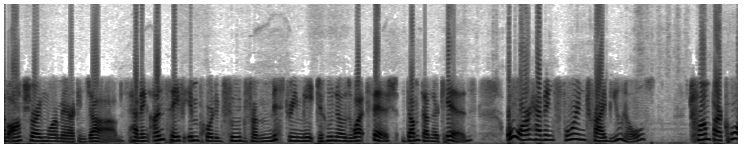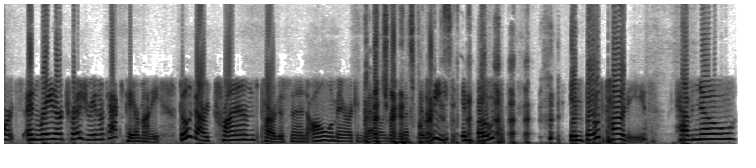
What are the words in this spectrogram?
of offshoring more American jobs, having unsafe imported food from mystery meat to who knows what fish dumped on their kids, or having foreign tribunals trump our courts and raid our treasury and our taxpayer money. Those are transpartisan, all-American values that the elite in both in both parties have no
